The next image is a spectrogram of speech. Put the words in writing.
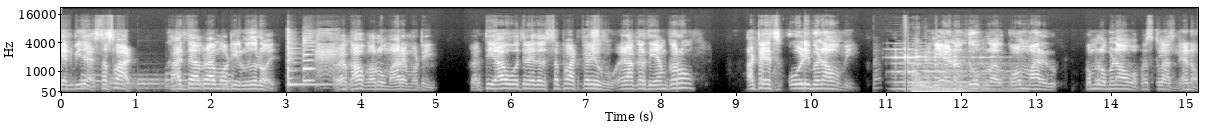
અને બીજા સપાટ. ખાધાવરા મોટી રૂદડોય. હવે કાવ કરું મારે મોટી? ઘરથી આવું ઉતરે તો સપાટ કર્યું એના કરતી એમ કરો અઠેસ ઓડી બનાવો બી ન્યાનો દોપરો કોમ મારે કમરો બનાવો ફર્સ્ટ ક્લાસ નેનો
